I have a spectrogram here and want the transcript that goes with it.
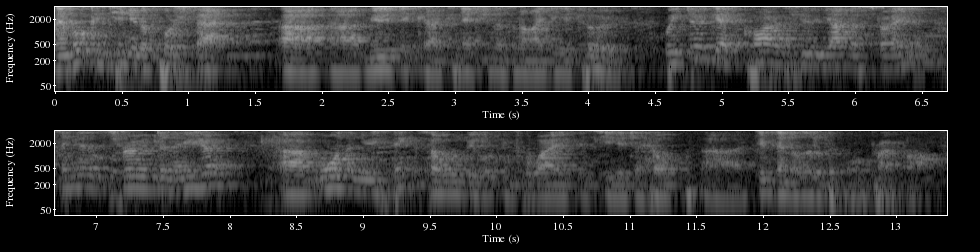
and we'll continue to push that uh, uh music uh, connection as an idea too. We do get quite a few young Australian singers through Indonesia, uh, more than you think, so we'll be looking for ways this year to help uh, give them a little bit more profile.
